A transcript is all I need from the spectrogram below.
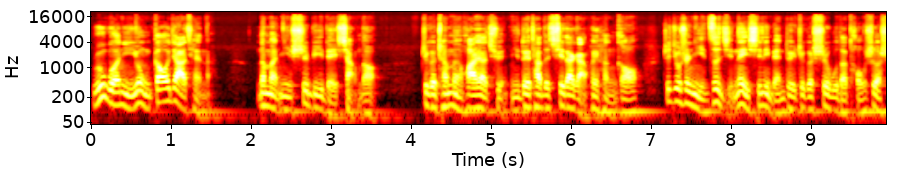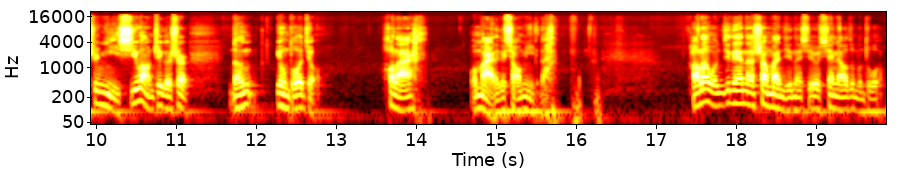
如果你用高价钱的，那么你势必得想到，这个成本花下去，你对它的期待感会很高。这就是你自己内心里面对这个事物的投射，是你希望这个事儿能用多久。后来 我买了个小米的。好了，我们今天呢上半集呢就先聊这么多，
